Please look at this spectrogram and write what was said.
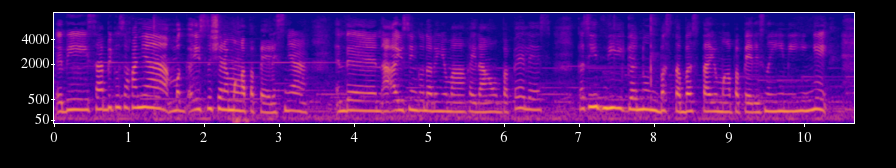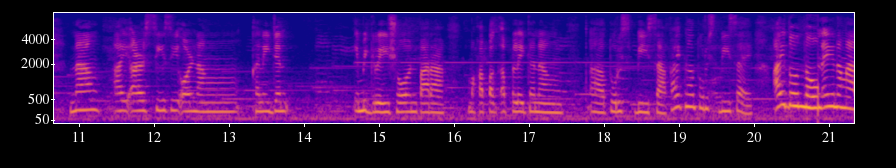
edi sabi ko sa kanya, mag-ayos na siya ng mga papeles niya. And then, aayusin ko na rin yung mga kailangan kong papeles. Kasi hindi ganun basta-basta yung mga papeles na hinihingi ng IRCC or ng Canadian Immigration para makapag-apply ka ng ah, tourist visa. Kahit nga tourist visa eh. I don't know. Ayun na nga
